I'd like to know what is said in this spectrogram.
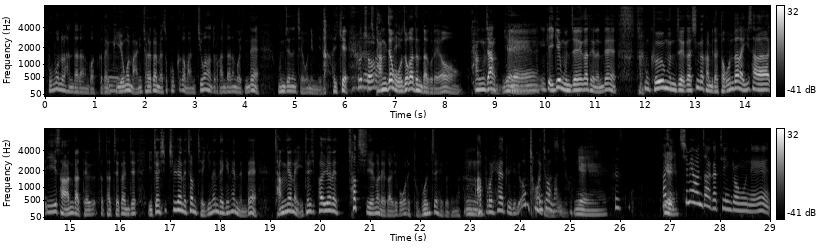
구분을 한다라는 것. 그다음에 음. 비용을 많이 절감해서 국가가 많이 지원하도록 한다는 것인데 문제는 재원입니다. 이게 그렇죠. 당장 네. 5조가 든다 그래요. 당장 예. 그러니까 이게 문제가 되는데 참 그 문제가 심각합니다. 더군다나 이 사, 이 사안 같아, 자체가 이제 2017년에 처음 제기는 되긴 했는데 작년에 2018년에 첫 시행을 해가지고 올해 두 번째 해거든요. 음. 앞으로 해야 될 일이 엄청나게 엄청 많습니다. 많죠. 예. 사실 예. 치매 환자 같은 경우는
